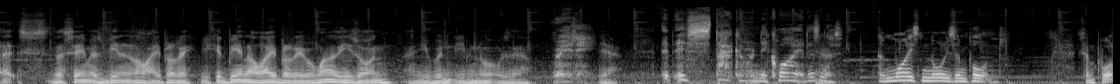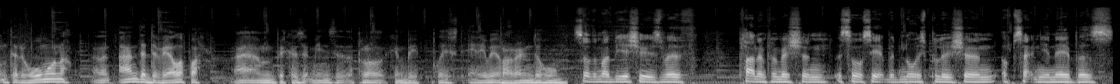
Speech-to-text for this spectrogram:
It's the same as being in a library. You could be in a library with one of these on and you wouldn't even know it was there. Really? Yeah. It is staggeringly quiet, isn't yeah. it? And why is noise important? It's important to the homeowner and, and the developer um, because it means that the product can be placed anywhere around the home. So there might be issues with planning permission associated with noise pollution, upsetting your neighbours,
